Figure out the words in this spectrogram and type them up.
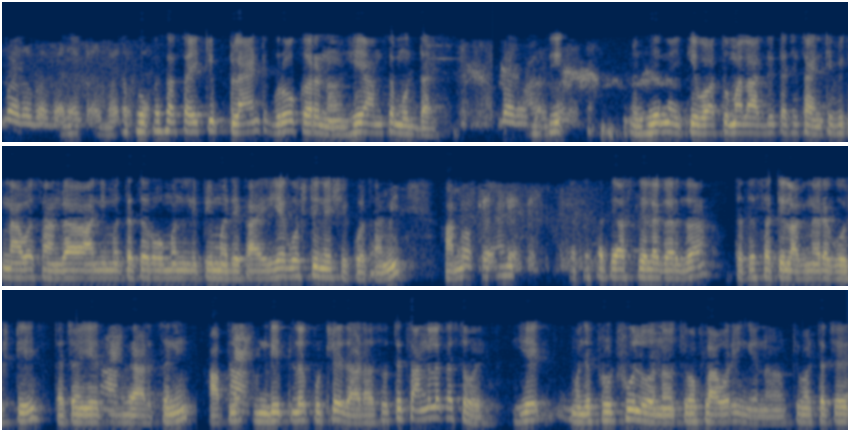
बरोबर फोकस असा आहे की प्लांट ग्रो करणं हे आमचा मुद्दा आहे. अगदी हे नाही की बुवा तुम्हाला अगदी त्याची सायंटिफिक नावं सांगा आणि मग त्याचं रोमन लिपीमध्ये काय या गोष्टी नाही शिकवत आम्ही. आम्ही ओके ओके ओके त्याच्यासाठी असलेल्या गरजा त्याच्यासाठी लागणाऱ्या गोष्टी त्याच्या येणाऱ्या अडचणी आपल्या. कुंडीतलं कुठले झाड असो ते चांगलं कसं होईल? हे म्हणजे फ्रुटफुल होणं किंवा फ्लावरिंग येणं किंवा त्याचे.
